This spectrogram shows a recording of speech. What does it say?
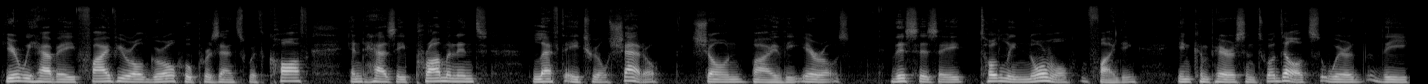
Here we have a five-year-old girl who presents with cough and has a prominent left atrial shadow shown by the arrows. This is a totally normal finding in comparison to adults where the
